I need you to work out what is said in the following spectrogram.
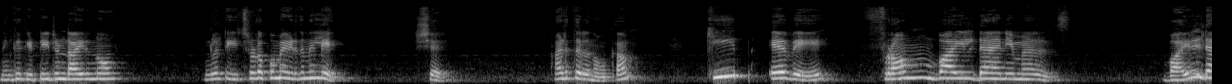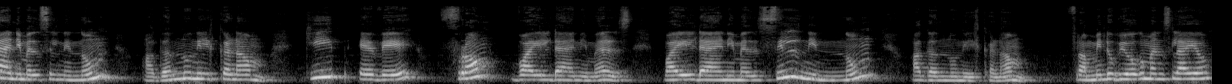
നിങ്ങൾക്ക് കിട്ടിയിട്ടുണ്ടായിരുന്നോ? നിങ്ങൾ ടീച്ചറോടൊപ്പം എഴുതുന്നില്ലേ? ശരി. അടുത്തത് നോക്കാം. Keep away from wild animals wild ആനിമൽസിൽ നിന്നും അകന്നു നിൽക്കണം. Keep away from wild animals wild ആനിമൽസിൽ നിന്നും അകന്നു നിൽക്കണം. ഫ്രമ്മിന്റെ ഉപയോഗം മനസ്സിലായോ?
